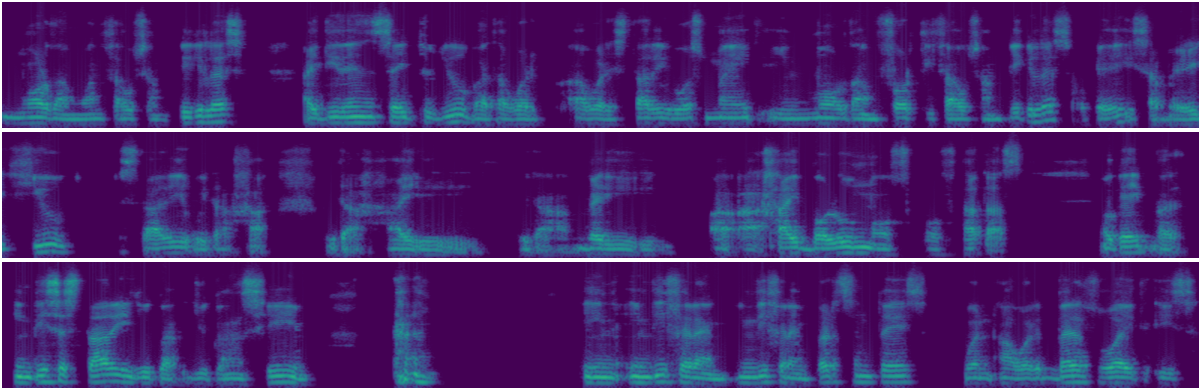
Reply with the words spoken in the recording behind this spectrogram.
more than 1,000 piglets. I didn't say to you, but our, our study was made in more than 40,000 piglets, okay? It's a very huge study with a, with a high, with a very a, a high volume of, of data, okay? But in this study, you can, you can see in, in different in different percentages when our birth weight is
